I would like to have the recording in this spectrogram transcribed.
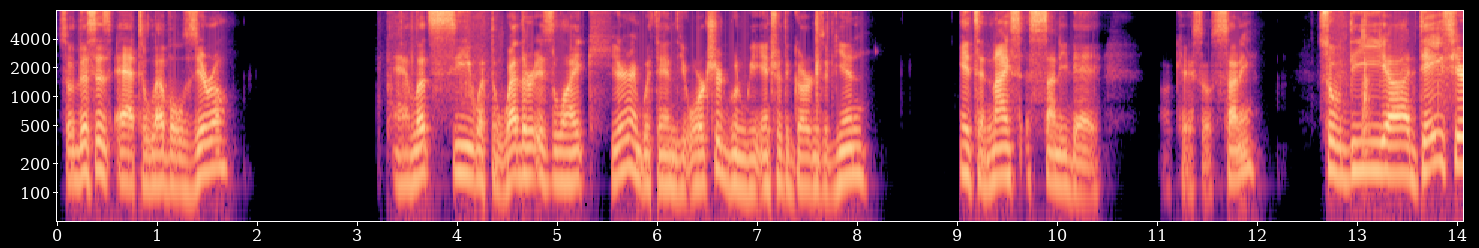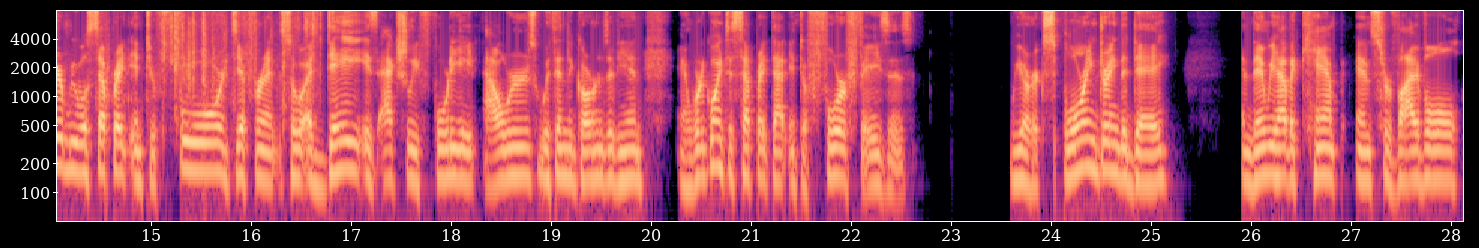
So this is at level zero. And let's see what the weather is like here and within the orchard when we enter the Gardens of Ynn. It's a nice sunny day. Okay, so sunny. So the uh, days here we will separate into four different. So a day is actually 48 hours within the Gardens of Ynn, and we're going to separate that into four phases. We are exploring during the day, and then we have a camp and survival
